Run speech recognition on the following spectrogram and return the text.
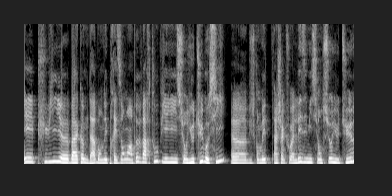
et puis euh, bah comme d'hab, on est présent un peu partout, puis sur YouTube aussi, euh, puisqu'on met à chaque fois les émissions sur YouTube.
